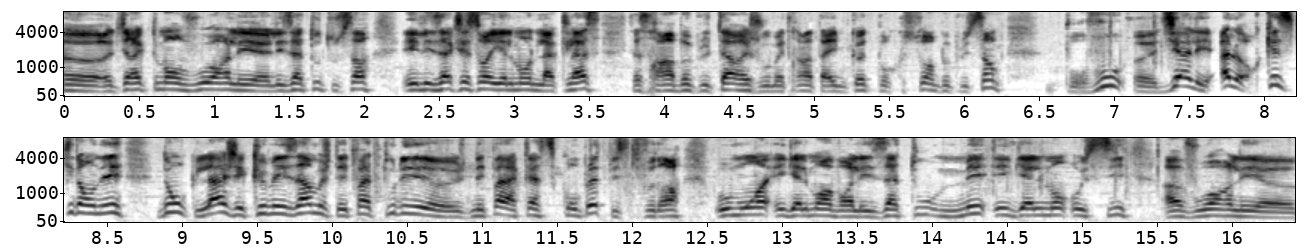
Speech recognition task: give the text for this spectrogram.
euh, directement voir les, atouts tout ça et les accessoires également de la classe. Ça sera un peu plus tard et je vous mettrai un timecode pour que ce soit un peu plus simple pour vous euh, d'y aller. Alors qu'est-ce qu'il en est? Donc là j'ai que mes armes je n'ai pas tous les euh, je n'ai pas la classe complète puisqu'il faudra au moins également avoir les atouts mais également aussi avoir les,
